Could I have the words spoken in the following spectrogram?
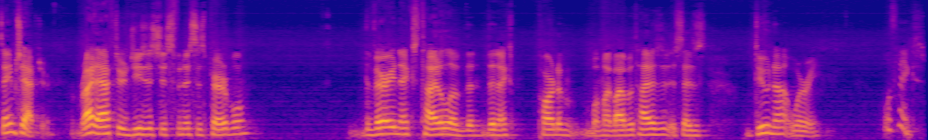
Same chapter. Right after Jesus just finished his parable, the very next title of the, the next part of what my Bible titles it, it says, Do not worry. Well, thanks.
